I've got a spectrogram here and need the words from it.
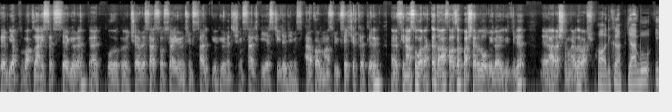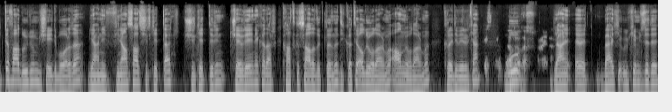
ve yap- bakılan istatistiğe göre e, bu e, çevresel, sosyal, yönetimsel, yönetimsel ESG dediğimiz performansı yüksek şirketlerin e, finansal olarak da daha fazla başarılı olduğuyla ilgili e, araştırmalar da var. Harika. Yani bu ilk defa duyduğum bir şeydi bu arada. Yani finansal şirketler şirketlerin çevreye ne kadar katkı sağladıklarını dikkate alıyorlar mı, almıyorlar mı kredi verirken? Kesinlikle Bu- alıyorlar. Yani evet belki ülkemizde de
